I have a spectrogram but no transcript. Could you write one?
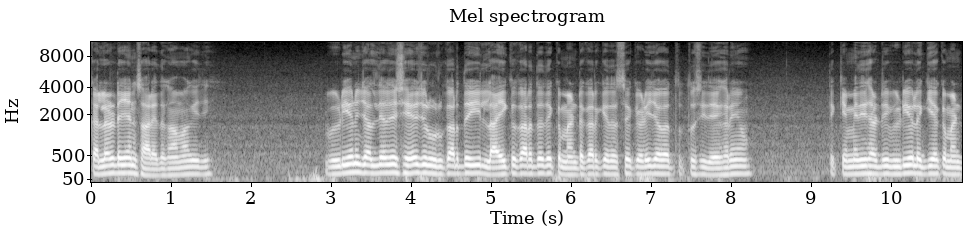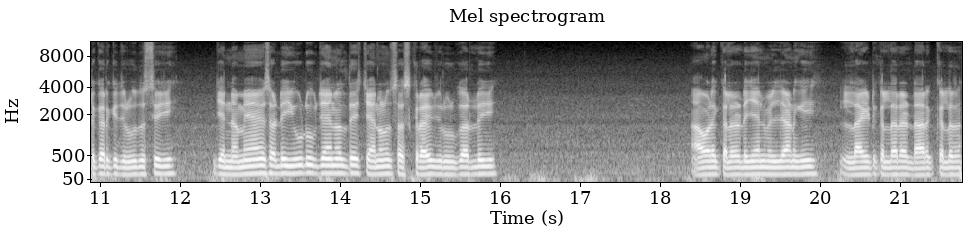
ਕਲਰ ਡਿਜ਼ਾਈਨ ਸਾਰੇ ਦਿਖਾਵਾਂਗੇ ਜੀ। ਵੀਡੀਓ ਨੂੰ ਜਲਦੀ ਜਲਦੀ ਸ਼ੇਅਰ ਜ਼ਰੂਰ ਕਰ ਦਿਓ ਜੀ ਲਾਈਕ ਕਰ ਦਿਓ ਤੇ ਕਮੈਂਟ ਕਰਕੇ ਦੱਸਿਓ ਕਿਹੜੀ ਜਗ੍ਹਾ ਤੋਂ ਤੁਸੀਂ ਦੇਖ ਰਹੇ ਹੋ। ਤੇ ਕਿਵੇਂ ਦੀ ਸਾਡੀ ਵੀਡੀਓ ਲੱਗੀ ਹੈ ਕਮੈਂਟ ਕਰਕੇ ਜ਼ਰੂਰ ਦੱਸਿਓ ਜੀ। ਜੇ ਨਵੇਂ ਆਏ ਹੋ ਸਾਡੇ YouTube ਚੈਨਲ ਤੇ, ਚੈਨਲ ਨੂੰ ਸਬਸਕ੍ਰਾਈਬ ਜ਼ਰੂਰ ਕਰ ਲਿਓ ਜੀ। ਆਹ ਵਾਲੇ ਕਲਰ ਡਿਜ਼ਾਈਨ ਮਿਲ ਜਾਣਗੇ ਜੀ। ਲਾਈਟ ਕਲਰ ਹੈ dark colour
